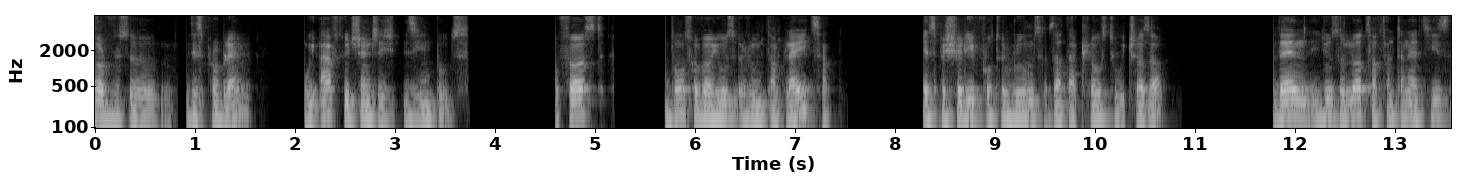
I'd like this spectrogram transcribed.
solve the, this problem, we have to change the, the inputs. So first, don't overuse room templates, especially for two rooms that are close to each other. Then use a lot of alternatives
